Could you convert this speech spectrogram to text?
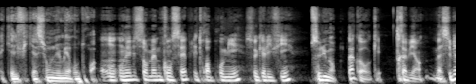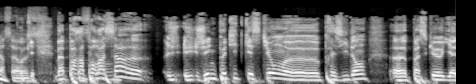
la qualification numéro 3. On, on est sur le même concept. Les trois premiers se qualifient? Absolument. D'accord, ok, très bien. Bah c'est bien ça. Ok. Bah, par Ça, rapport à bien, ça, euh, j'ai j'ai une petite question, euh, président, euh, parce qu'il y a,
